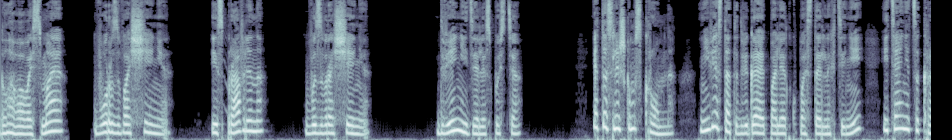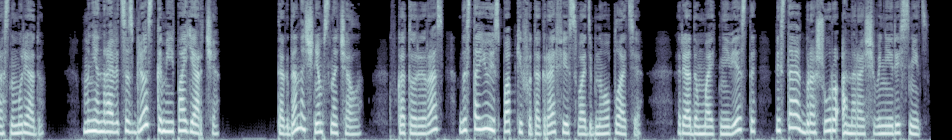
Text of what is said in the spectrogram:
Глава восьмая. Возвращение. Исправлено. Возвращение. Две недели спустя. Это слишком скромно. Невеста отодвигает палетку пастельных теней и тянется к красному ряду. Мне нравится с блестками и поярче. Тогда начнем сначала. В который раз достаю из папки фотографии свадебного платья. Рядом мать невесты листает брошюру о наращивании ресниц.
